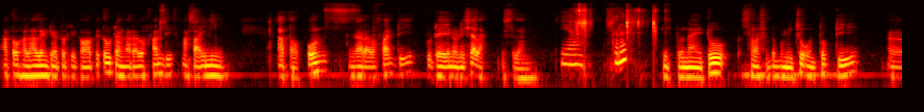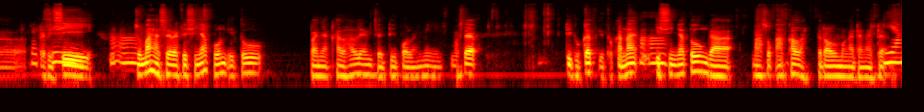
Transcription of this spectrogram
atau hal-hal yang diatur di KUHP itu udah nggak relevan di masa ini ataupun nggak relevan di budaya Indonesia lah istilahnya Iya. Terus gitu nah itu salah satu pemicu untuk di eh, Revisi. revisi Mm-mm. cuma hasil revisinya pun itu banyak hal-hal yang jadi polemik maksudnya digugat gitu karena Mm-mm. isinya tuh nggak masuk akal lah terlalu mengada-ngada. Yang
